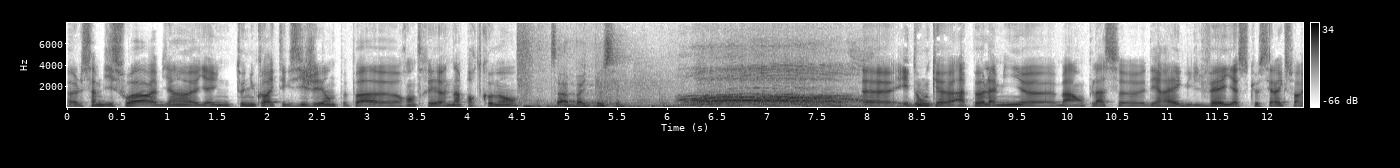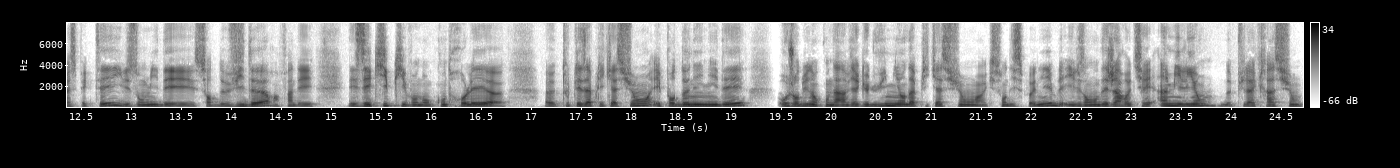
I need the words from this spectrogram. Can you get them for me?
le samedi soir, eh bien il y a une tenue correcte exigée, on ne peut pas rentrer n'importe comment. Ça va pas être possible. et donc Apple a mis bah, en place des règles. Ils veillent à ce que ces règles soient respectées. Ils ont mis des sortes de videurs, enfin des, des équipes qui vont donc contrôler euh, toutes les applications. Et pour te donner une idée, aujourd'hui, donc on a 1,8 million d'applications euh, qui sont disponibles. ils en ont déjà retiré 1 million depuis la création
